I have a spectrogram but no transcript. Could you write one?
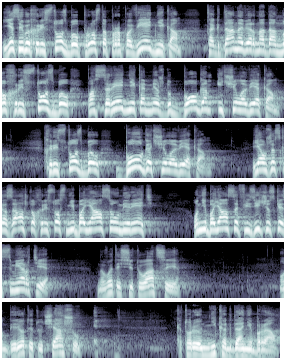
Если бы Христос был просто проповедником, тогда, наверное, да. Но Христос был посредником между Богом и человеком – Христос был Бога-человеком. Я уже сказал, что Христос не боялся умереть. Он не боялся физической смерти. Но в этой ситуации он берет эту чашу, которую он никогда не брал.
